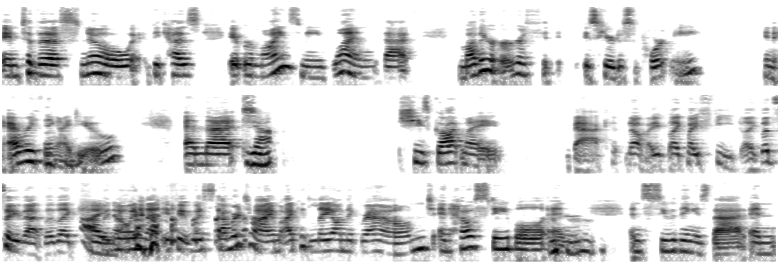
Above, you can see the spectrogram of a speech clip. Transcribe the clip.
into the snow because it reminds me, one, that Mother Earth is here to support me in everything mm-hmm. I do, and that yeah. she's got my back, not my like my feet. Like let's say that, but like I but know. knowing that if it was summertime, I could lay on the ground, and how stable and mm-hmm. and soothing is that, and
